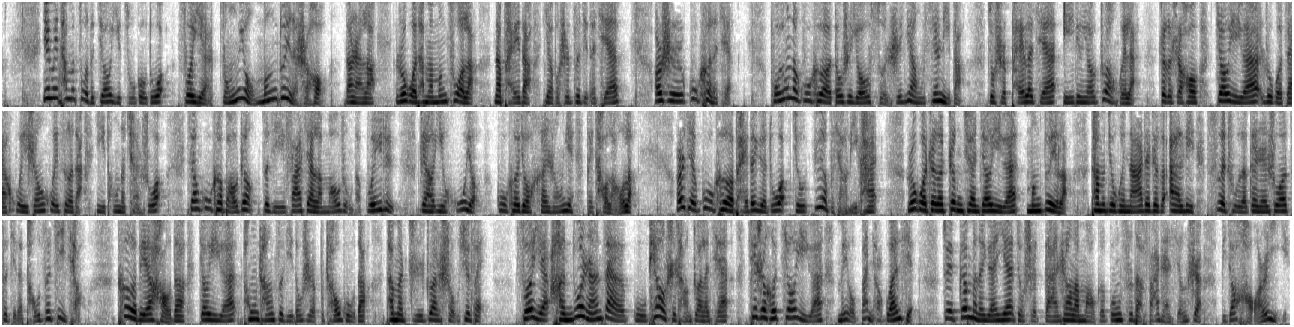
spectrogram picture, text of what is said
因为他们做的交易足够多，所以总有蒙对的时候。当然了，如果他们蒙错了，那赔的也不是自己的钱，而是顾客的钱。普通的顾客都是有损失厌恶心理的，就是赔了钱一定要赚回来。这个时候，交易员如果在绘声绘色的一通的劝说，向顾客保证自己发现了某种的规律，这样一忽悠，顾客就很容易被套牢了。而且顾客赔的越多，就越不想离开。如果这个证券交易员蒙对了，他们就会拿着这个案例四处的跟人说自己的投资技巧。特别好的交易员通常自己都是不炒股的，他们只赚手续费。所以很多人在股票市场赚了钱，其实和交易员没有半点关系。最根本的原因就是赶上了某个公司的发展形势比较好而已。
